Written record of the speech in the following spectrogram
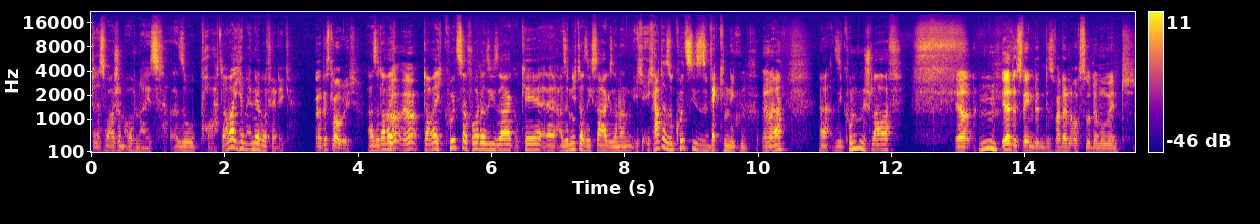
Das war schon auch nice. Also, boah, da war ich am Ende aber fertig. Ja, das glaube ich. Also da war, Ja, ich, ja. da war ich kurz davor, dass ich sage, okay, äh, also nicht, dass ich sage, sondern ich, ich hatte so kurz dieses Wegnicken. Ja. Ja, Sekundenschlaf. Ja. Hm. ja, deswegen, das war dann auch so der Moment,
